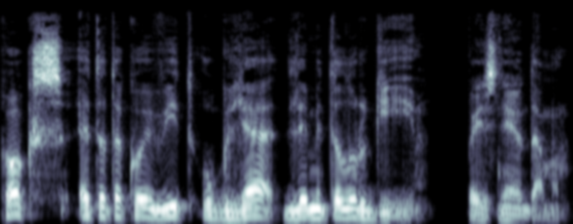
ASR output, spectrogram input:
Кокс — это такой вид угля для металлургии, поясняю дамам.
